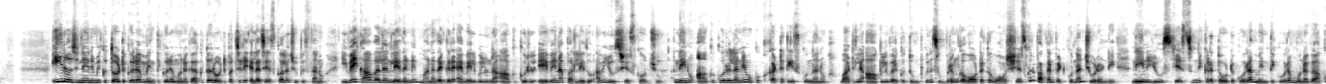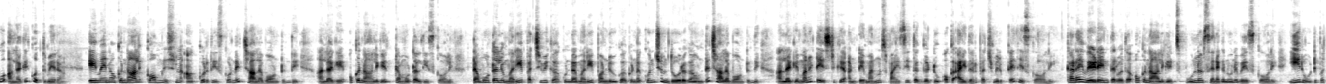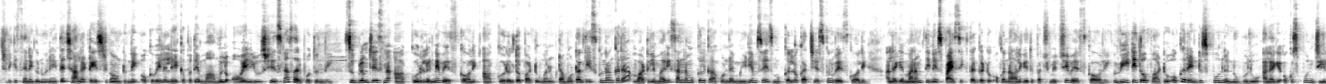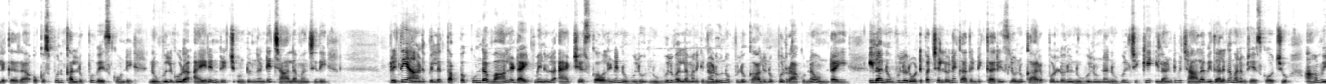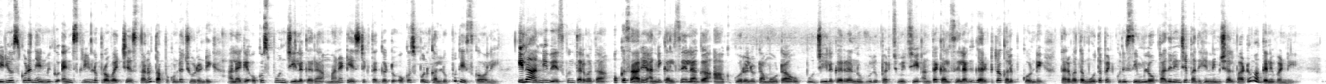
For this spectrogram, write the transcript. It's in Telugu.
ఈరోజు నేను మీకు తోటకూర మెంతికూర మునగాకుతో రోటి పచ్చడి ఎలా చేసుకోవాలో చూపిస్తాను. ఇవే కావాలని లేదండి మన దగ్గర అవైలబుల్ ఉన్న ఆకుకూరలు ఏవైనా పర్లేదు అవి యూస్ చేసుకోవచ్చు. నేను ఆకుకూరలన్నీ ఒక్కొక్క కట్ట తీసుకున్నాను. వాటిని ఆకుల వరకు తుంపుకుని శుభ్రంగా వాటర్తో వాష్ చేసుకుని పక్కన పెట్టుకున్నాను చూడండి. నేను యూస్ చేస్తుంది ఇక్కడ తోటకూర మెంతికూర మునగాకు అలాగే కొత్తిమీర. ఏమైనా ఒక నాలుగు కాంబినేషన్ ఆకుకూర తీసుకోండి చాలా బాగుంటుంది. అలాగే ఒక నాలుగైదు టమోటాలు తీసుకోవాలి. టమోటాలు మరీ పచ్చివి కాకుండా మరీ పండువి కాకుండా కొంచెం దూరగా ఉంటే చాలా బాగుంటుంది. అలాగే మన టేస్ట్కి అంటే మనం స్పైసీ తగ్గట్టు ఒక ఐదారు పచ్చిమిరపకాయ తీసుకోవాలి. కడాయి వేడైన తర్వాత ఒక నాలుగైదు స్పూన్లు శనగ నూనె వేసుకోవాలి. ఈ రోటి పచ్చడికి శనగ నూనె అయితే చాలా టేస్ట్గా ఉంటుంది. ఒకవేళ లేకపోతే మామూలు ఆయిల్ యూస్ చేసినా సరిపోతుంది. శుభ్రం చేసిన ఆకుకూరలన్నీ వేసుకోవాలి. ఆకుకూరలతో పాటు మనం టమోటాలు తీసుకున్నాం కదా వాటిని మరీ సన్న ముక్కలు కాకుండా మీడియం సైజ్ ముక్కల్లో కట్ చేసుకుని వేసుకోవాలి. అలాగే మనం తినే స్పైసీకి తగ్గట్టు ఒక నాలుగైదు పచ్చిమిర్చి వేసుకోవాలి. వీటితో పాటు ఒక రెండు స్పూన్ల నువ్వులు అలాగే ఒక స్పూన్ జీలకర్ర ఒక స్పూన్ కల్లుప్పు వేసుకోండి. నువ్వులు కూడా ఐరన్ రిచ్ ఉంటుందండి చాలా మంచిది. ప్రతి ఆడపిల్ల తప్పకుండా వాళ్ళ డైట్ మెనూలో యాడ్ చేసుకోవాలండి నువ్వులు. నువ్వుల వల్ల మనకి నడువు నొప్పులు కాలు నొప్పులు రాకుండా ఉంటాయి. ఇలా నువ్వులు రోటి పచ్చల్లోనే కాదండి కర్రీస్లోను కారపొడిలోను నువ్వులున్న నువ్వులు చిక్కి ఇలాంటివి చాలా విధాలుగా మనం చేసుకోవచ్చు. ఆ వీడియోస్ కూడా నేను మీకు ఎండ్ స్క్రీన్లో ప్రొవైడ్ చేస్తాను. తప్పకుండా చూడండి. అలాగే ఒక స్పూన్ జీలకర్ర మన టేస్ట్కి తగ్గట్టు ఒక స్పూన్ కల్లుప్పు తీసుకోవాలి. ఇలా అన్నీ వేసుకున్న తర్వాత ఒకసారి అన్ని కలిసేలాగా ఆకుకూరలు టమోటా ఉప్పు జీలకర్ర నువ్వులు పచ్చిమిర్చి అంతా కలిసేలాగా గరిటెతో కలుపుకోండి. తర్వాత మూత పెట్టుకుని సిమ్లో పది నుంచి పదిహేను నిమిషాల పాటు మగ్గనివ్వండి.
